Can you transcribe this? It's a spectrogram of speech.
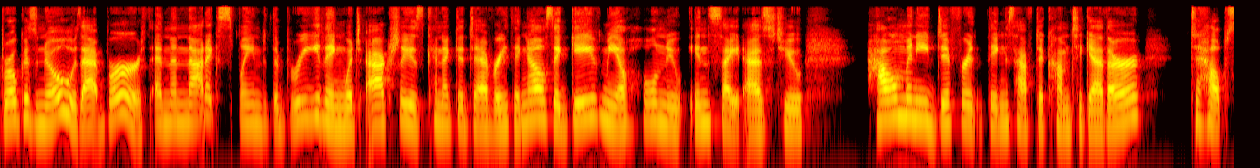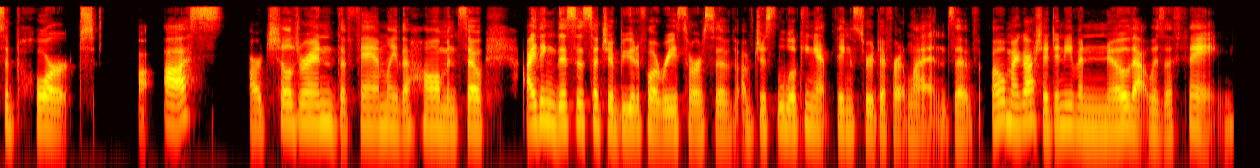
broke his nose at birth. And then that explained the breathing which actually is connected to everything else. It gave me a whole new insight as to how many different things have to come together to help support us our children the family the home. And so i think this is such a beautiful resource of of just looking at things through a different lens of oh my gosh i didn't even know that was a thing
